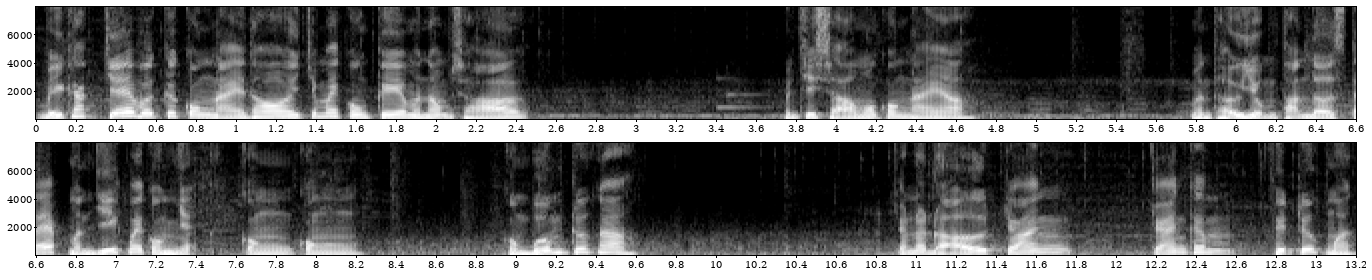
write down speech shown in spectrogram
bị khắc chế với cái con này thôi, chứ mấy con kia mình không sợ. Mình chỉ sợ mỗi con này à. Mình thử dùng Thunder Step, mình giết mấy con con con con bướm trước ha. Cho nó đỡ choáng choáng cái phía trước mình.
